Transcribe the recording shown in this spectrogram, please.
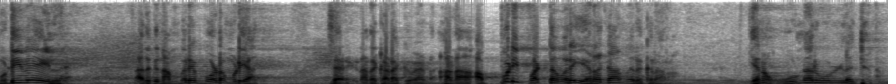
முடிவே இல்லை. அதுக்கு நம்பரே போட முடியாது. சரி அந்த கணக்கு வேண்டாம். ஆனால் அப்படிப்பட்டவரை இறங்காமல் இருக்கிறாராம். ஏன்னா உணர்வு உள்ள ஜனம்.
